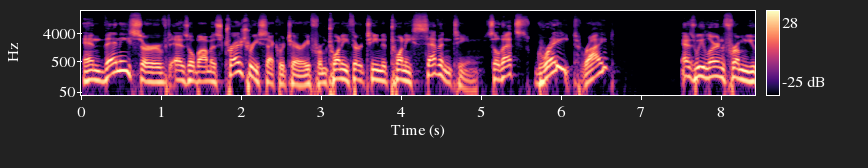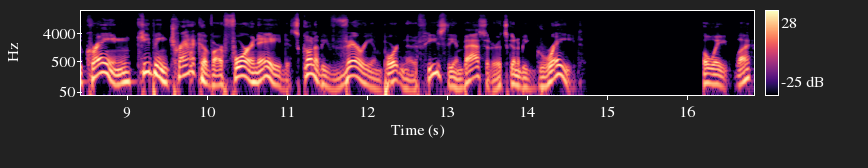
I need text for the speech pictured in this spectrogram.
And then he served as Obama's Treasury Secretary from 2013 to 2017. So that's great, right? As we learned from Ukraine, keeping track of our foreign aid, it's going to be very important. And if he's the ambassador, it's going to be great. Oh, wait, what?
